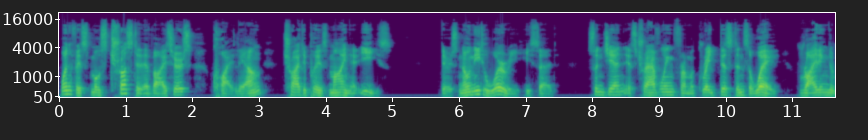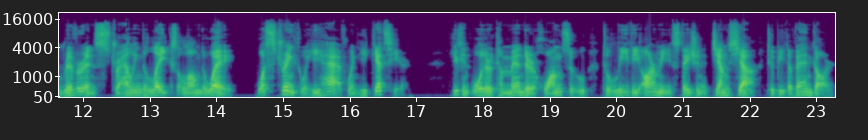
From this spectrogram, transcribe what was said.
One of his most trusted advisers, Kuai Liang, tried to put his mind at ease. There's no need to worry, he said. Sun Jian is traveling from a great distance away, riding the river and straddling the lakes along the way. What strength will he have when he gets here? You can order Commander Huang Zu to lead the army stationed at Jiangxia to be the vanguard,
